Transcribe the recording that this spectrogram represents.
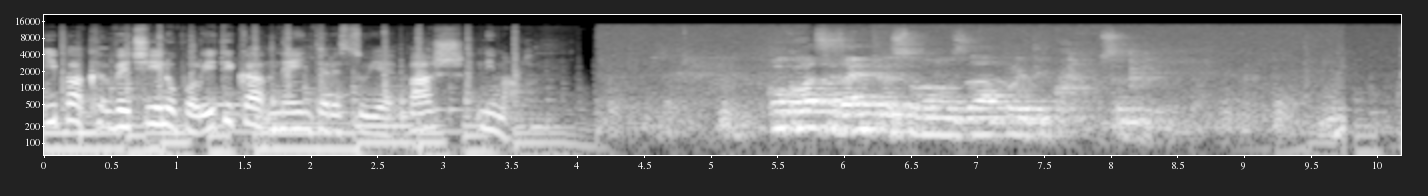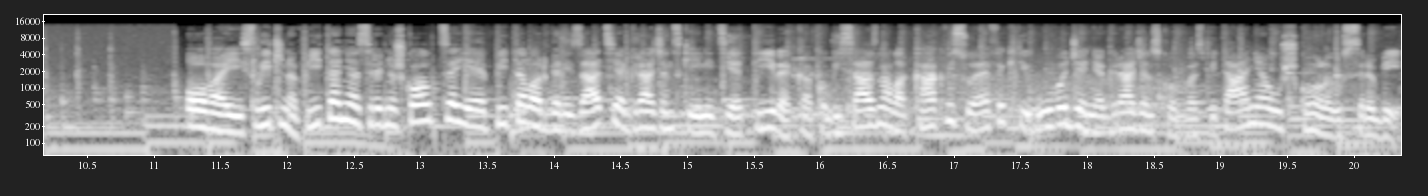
Ipak, većinu politika ne interesuje baš ni malo. Koliko vas je zainteresovano za politiku u Srbiji? Ova i slična pitanja srednjoškolce je pitala organizacija građanske inicijative kako bi saznala kakvi su efekti uvođenja građanskog vaspitanja u škole u Srbiji.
